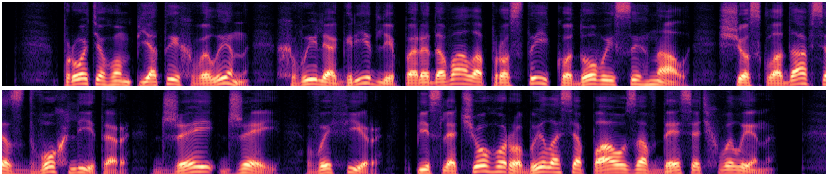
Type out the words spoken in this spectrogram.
Протягом п'яти хвилин хвиля Грідлі передавала простий кодовий сигнал, що складався з двох літер JJ в ефір, після чого робилася пауза в 10 хвилин.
